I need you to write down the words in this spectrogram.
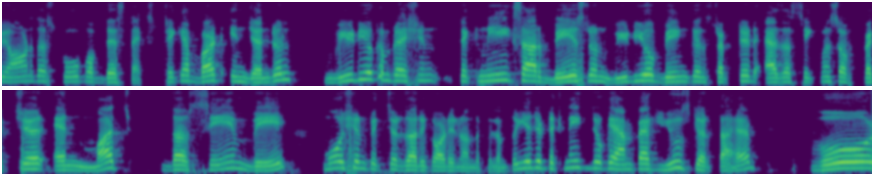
beyond the scope of this text ठीक है? But in general Video compression techniques are based on video being constructed as a sequence of picture in much the same way motion pictures are recorded on the film. तो ये जो टेक्निक जो कि एमपैक यूज़ करता है, वो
